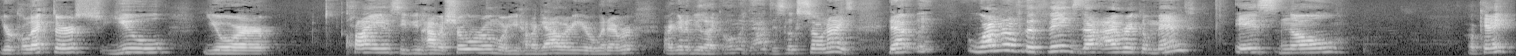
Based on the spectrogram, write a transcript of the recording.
your collectors, you, your clients, if you have a showroom or you have a gallery or whatever, are going to be like, oh my God, this looks so nice. Now, one of the things that I recommend is know, okay,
